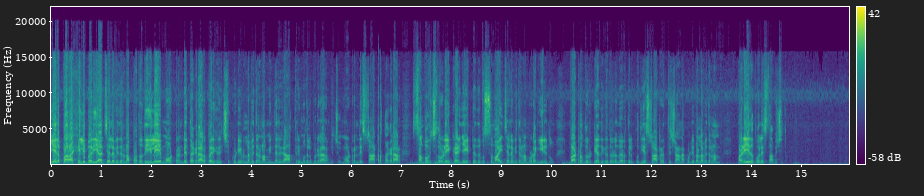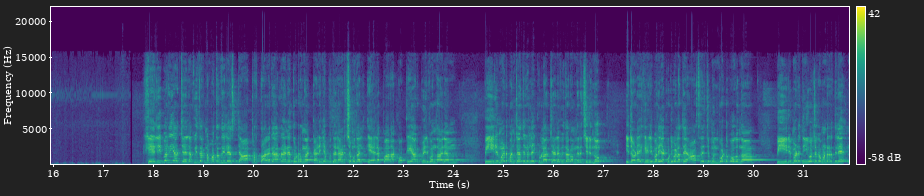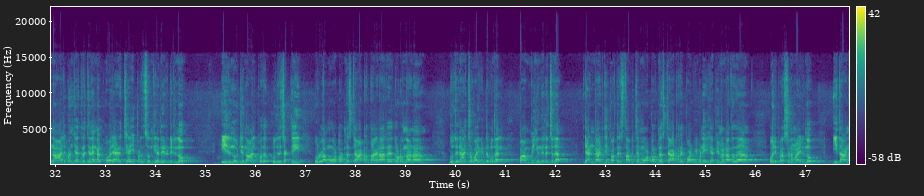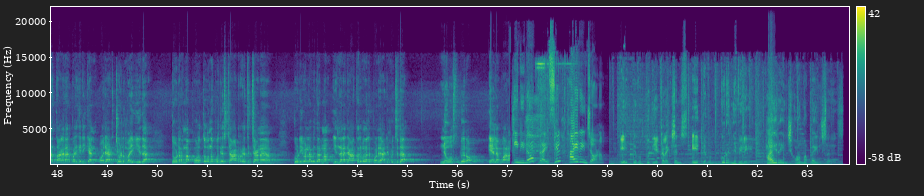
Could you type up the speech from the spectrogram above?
ഏലപ്പാറ ഹെലിബറിയ ജലവിതരണ പദ്ധതിയിലെ മോട്ടറിന്റെ തകരാർ പരിഹരിച്ച് കുടിവെള്ള വിതരണം ഇന്നലെ രാത്രി മുതൽ പുനരാരംഭിച്ചു. മോട്ടറിന്റെ സ്റ്റാർട്ടർ തകരാർ സംഭവിച്ചതോടെ കഴിഞ്ഞ എട്ട് ദിവസമായി ജലവിതരണം മുടങ്ങിയിരുന്നു. വാട്ടർ അതോറിറ്റി അധികൃതരുടെ നേതൃത്വത്തിൽ പുതിയ സ്റ്റാർട്ടർ എത്തിച്ചാണ് കുടിവെള്ള വിതരണം പഴയതുപോലെ സ്ഥാപിച്ചത്. ഹെലിബറിയ ജലവിതരണ പദ്ധതിയിലെ സ്റ്റാർട്ടർ തകരാറിനെ തുടർന്ന് കഴിഞ്ഞ ബുധനാഴ്ച മുതൽ ഏലപ്പാറ കൊക്കയാർ പെരുവന്താനം പീരുമേട് പഞ്ചായത്തുകളിലേക്കുള്ള ജലവിതരണം നിലച്ചിരുന്നു. ഇതോടെ ഹെലിപറിയ കുടിവെള്ളത്തെ ആശ്രയിച്ച് മുൻപോട്ട് പോകുന്ന പീരുമേട് നിയോജക മണ്ഡലത്തിലെ നാല് പഞ്ചായത്തിലെ ജനങ്ങൾ ഒരാഴ്ചയായി പ്രതിസന്ധിയെ നേരിട്ടിരുന്നു. ഇരുന്നൂറ്റി നാൽപ്പത് കുതിരശക്തി ഉള്ള മോട്ടോറിന്റെ സ്റ്റാർട്ടർ തകരാറിനെ തുടർന്നാണ് ബുധനാഴ്ച വൈകിട്ട് മുതൽ പമ്പിംഗ് നിലച്ചത്. രണ്ടായിരത്തി പത്തിൽ സ്ഥാപിച്ച മോട്ടോറിന്റെ സ്റ്റാർട്ടർ ഇപ്പോൾ വിപണിയിൽ ലഭ്യമല്ലാത്തത് ഒരു പ്രശ്നമായിരുന്നു. ഇതാണ് തകരാർ പരിഹരിക്കാൻ ഒരാഴ്ചയോളം വൈകിയത്. തുടർന്ന് പുറത്തുനിന്ന് പുതിയ സ്റ്റാർട്ടർ എത്തിച്ചാണ് കുടിവെള്ള വിതരണം ഇന്നലെ രാത്രി മുതൽ പുനരാരംഭിച്ചത്. News bureau Elappara. ഇനി ലോ പ്രൈസിൽ ഹൈ റേഞ്ച് ഓണം. ഏറ്റവും പുതിയ കളക്ഷൻസ് ഏറ്റവും കുറഞ്ഞ വിലയിൽ. High range home appliances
